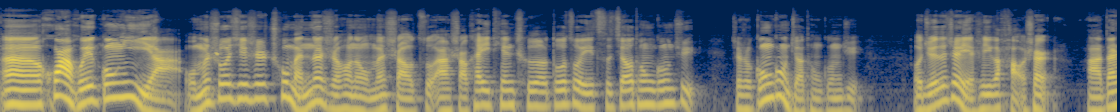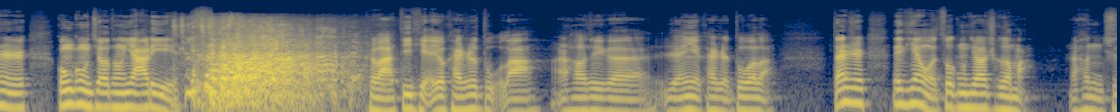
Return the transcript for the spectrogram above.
呃，话回公益啊，我们说其实出门的时候呢，我们少坐啊，少开一天车，多坐一次交通工具，就是公共交通工具。我觉得这也是一个好事儿啊。但是公共交通压力 是吧？地铁又开始堵了，然后这个人也开始多了。但是那天我坐公交车嘛。然后你说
